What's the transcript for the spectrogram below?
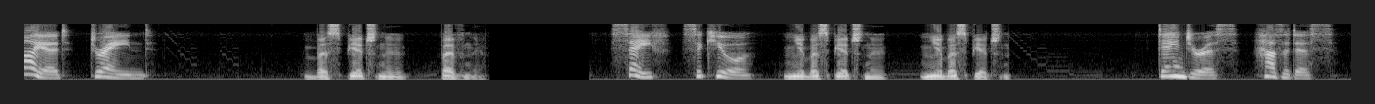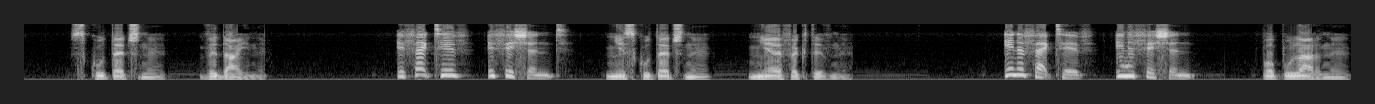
Tired, drained, Bezpieczny, pewny. safe, secure, Niebezpieczny, niebezpieczny. dangerous, hazardous, Skuteczny, wydajny. effective, efficient, Nieskuteczny, nieefektywny. ineffective, inefficient, Popularny,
